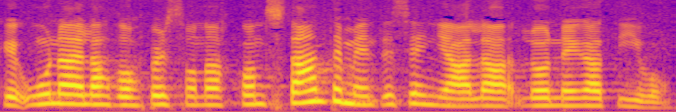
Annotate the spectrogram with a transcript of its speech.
que una de las dos personas constantemente señala lo negativo.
